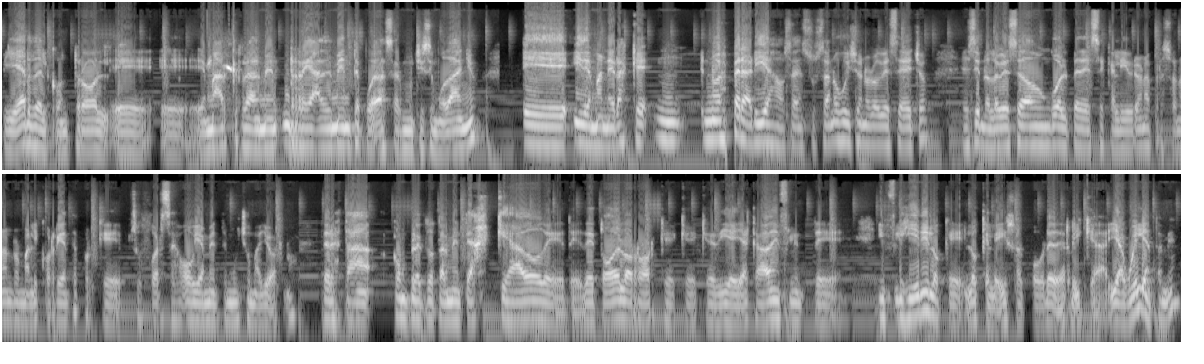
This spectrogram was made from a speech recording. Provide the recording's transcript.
pierde el control, eh, eh, Mark realmente, realmente puede hacer muchísimo daño. Eh, y de maneras que no esperarías, o sea, en su sano juicio no lo hubiese hecho, es decir, no le hubiese dado un golpe de ese calibre a una persona normal y corriente porque su fuerza es obviamente mucho mayor, ¿no? Pero está completo, totalmente asqueado de, de, todo el horror que, que, que ella acaba de, infligir y lo que, lo que le hizo al pobre de Rick y a William también.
